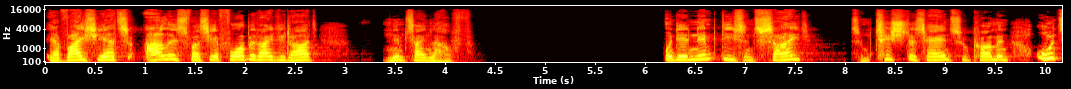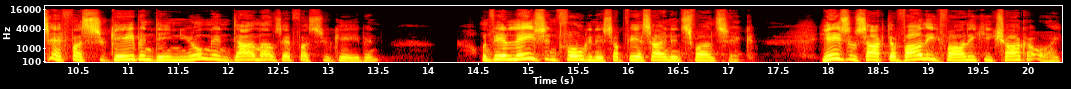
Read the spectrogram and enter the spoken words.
Er weiß jetzt, alles, was er vorbereitet hat, nimmt seinen Lauf. Und er nimmt diesen Zeit, zum Tisch des Herrn zu kommen, uns etwas zu geben, den Jungen damals etwas zu geben. Und wir lesen Folgendes ab Vers 21. Jesus sagte, wahrlich, wahrlich, ich sage euch,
